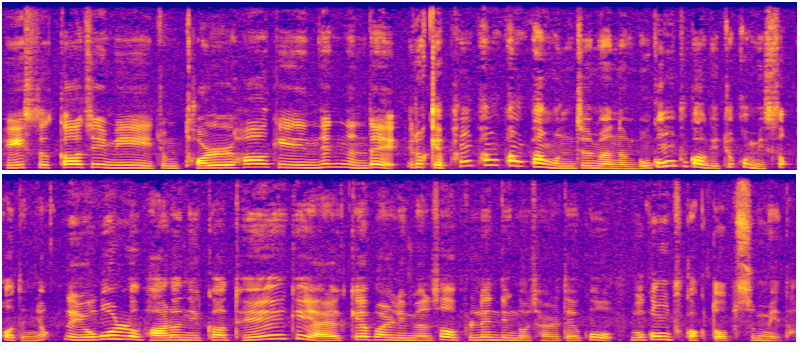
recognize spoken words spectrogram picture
베이스 까짐이 좀 덜 하긴 했는데 이렇게 팡팡팡팡 얹으면 모공 부각이 조금 있었거든요. 근데 이걸로 바르니까 되게 얇게 발리면서 블렌딩도 잘 되고 모공 부각도 없습니다.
